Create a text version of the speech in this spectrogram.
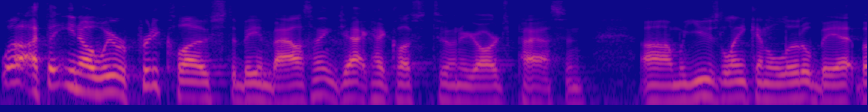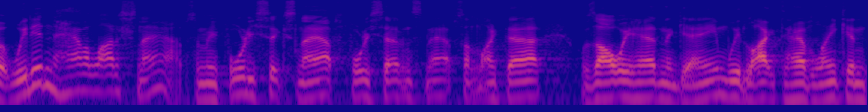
Well, I think you know we were pretty close to being balanced. I think Jack had close to 200 yards passing. Um, we used Lincoln a little bit, but we didn't have a lot of snaps. I mean, 46 snaps, 47 snaps, something like that was all we had in the game. We'd like to have Lincoln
